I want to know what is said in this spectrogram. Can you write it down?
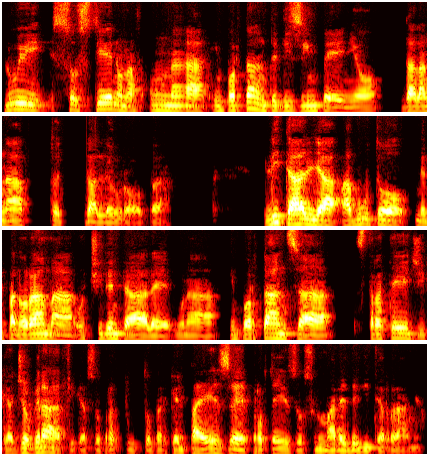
lui sostiene un importante disimpegno dalla Nato e dall'Europa. L'Italia ha avuto nel panorama occidentale una importanza strategica, geografica soprattutto, perché il paese è proteso sul mare Mediterraneo.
